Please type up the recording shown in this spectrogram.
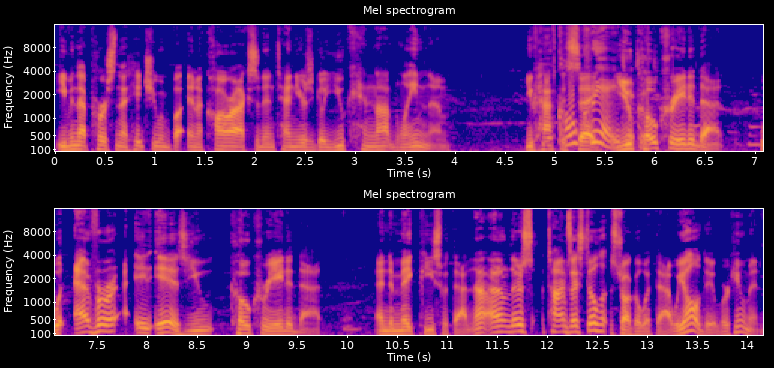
Even that person that hit you in, in a car accident 10 years ago, you cannot blame them. You have to say, you co created that. Whatever it is, you co created that. And to make peace with that. Now, I don't- there's times I still struggle with that. We all do. We're human.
